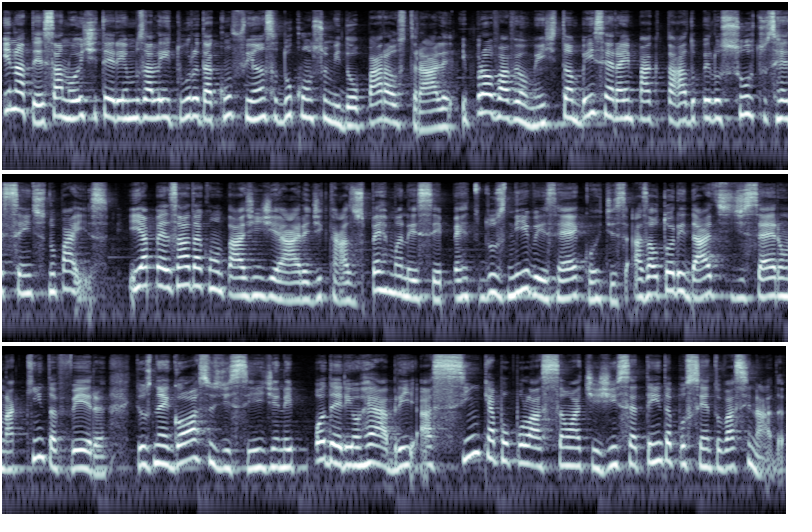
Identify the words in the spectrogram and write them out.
E na terça-noite teremos a leitura da confiança do consumidor para a Austrália e provavelmente também será impactado pelos surtos recentes no país. E apesar da contagem diária de casos permanecer perto dos níveis recordes, as autoridades disseram na quinta-feira que os negócios de Sydney poderiam reabrir assim que a população atingir 70% vacinada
